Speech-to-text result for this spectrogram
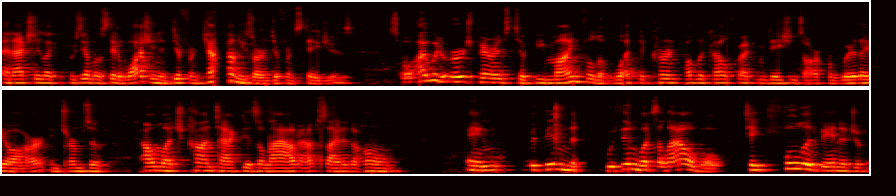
and actually, like for example, the state of Washington, different counties are in different stages. So I would urge parents to be mindful of what the current public health recommendations are for where they are in terms of how much contact is allowed outside of the home. And within the within what's allowable, take full advantage of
